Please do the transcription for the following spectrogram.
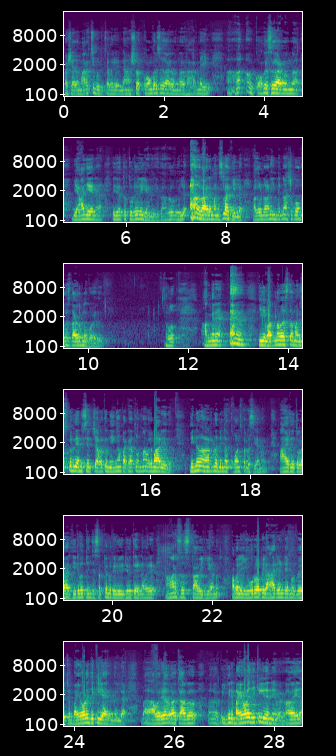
പക്ഷേ അത് മറച്ചു പിടിച്ചവർ നാഷണൽ കോൺഗ്രസ്സുകാരെന്ന ധാരണയിൽ കോൺഗ്രസ്സുകാരെന്ന വ്യാജേന ഇതിനകത്ത് തുടരുകയാണ് ചെയ്തത്. അത് വലിയ അതാരും മനസ്സിലാക്കിയില്ല. അതുകൊണ്ടാണ് ഇന്ത്യൻ നാഷണൽ കോൺഗ്രസ് തകർന്നു പോയത്. അപ്പോൾ അങ്ങനെ ഈ വർണവ്യവസ്ഥ മനുസ്മൃതി അനുസരിച്ച് അവർക്ക് നീങ്ങാൻ പറ്റാത്തതൊന്നാണ് അവർ മാറിയത്. പിന്നെ നടന്ന പിന്നെ കോൺസ്പെറസിയാണ്. ആയിരത്തി തൊള്ളായിരത്തി ഇരുപത്തഞ്ച് സെപ്റ്റംബർ ഇരുപത്തേഴിന് അവർ ആർ എസ് എസ് സ്ഥാപിക്കുകയാണ്. അതുപോലെ യൂറോപ്പിൽ ആര്യന്റെ എം ഉപയോഗിച്ച ബയോളജിക്കലി ആയിരുന്നില്ല. അവർ അത് ഇവർ ബയോളജിക്കലി തന്നെ വരുന്നത് അതായത്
